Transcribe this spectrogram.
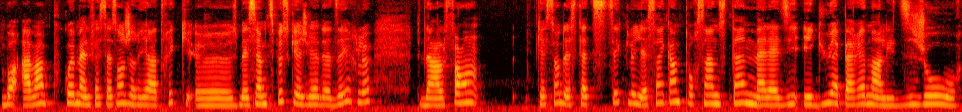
Bon, avant, pourquoi manifestation gériatrique? Euh, ben, c'est un petit peu ce que je viens de dire. Là. Puis dans le fond, question de statistiques, là, il y a 50% du temps, une maladie aiguë apparaît dans les 10 jours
